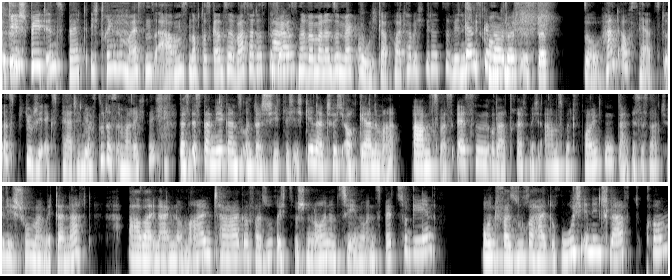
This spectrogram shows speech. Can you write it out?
Ich gehe spät ins Bett. Ich trinke meistens abends noch das ganze Wasser des Tages, ne, wenn man dann so merkt, oh, ich glaube, heute habe ich wieder zu wenig Ganz getrunken. genau, das ist das. So, Hand aufs Herz. Du als Beauty-Expertin, machst du das immer richtig? Das ist bei mir ganz unterschiedlich. Ich gehe natürlich auch gerne mal abends was essen oder treffe mich abends mit Freunden. Dann ist es natürlich schon mal Mitternacht. Aber in einem normalen Tage versuche ich zwischen 9 und 10 Uhr ins Bett zu gehen und versuche halt ruhig in den Schlaf zu kommen.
